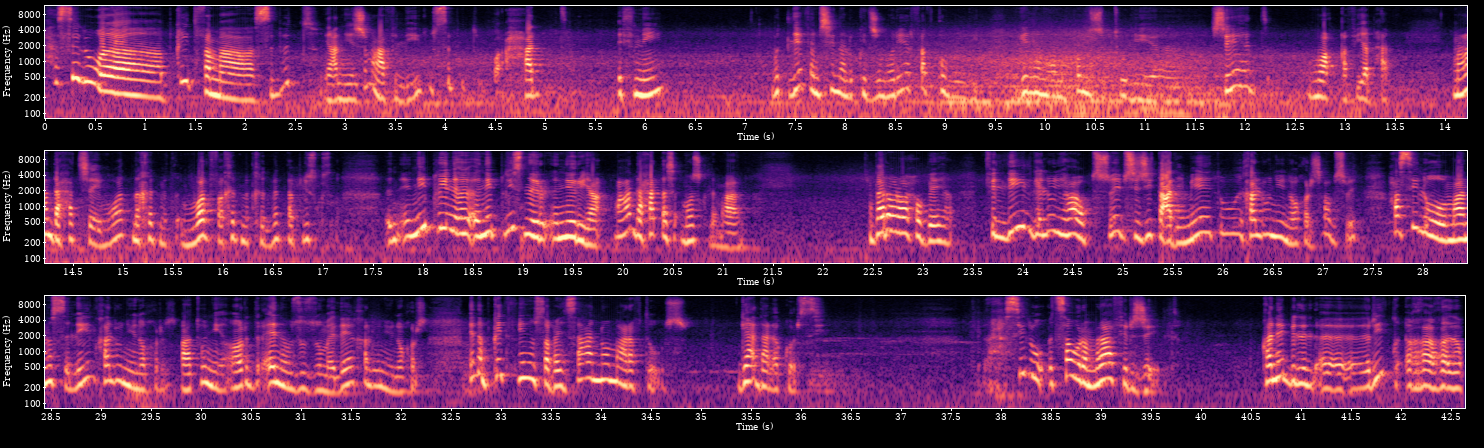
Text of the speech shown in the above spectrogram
حسيلو آه، بقيت فما سبت يعني جمعة في الليل وسبت وأحد اثنين وثلاثة مشينا لوكيل الجمهورية رفض قبولي. قال لهم عمركم جبتوا لي آه، شاهد موقف يبحث ما عندها حتى شيء مواطنة خدمة موظفة خدمة خدمتنا بليس ني بلي ني بليس ني ريان ما عندها حتى مشكلة معاها داروا روحوا بها في الليل قالوا لي هاو بشوي باش يجي تعليمات ويخلوني نخرج. هاو بشوي حصيلوا مع نص الليل خلوني نخرج. اعطوني أوردر أنا وزوز زملاء خلوني نخرج. أنا بقيت 72 ساعة النوم ما عرفتوش. قاعدة على كرسي. حصيلوا تصور امرأة في رجال. قنابل آه، ريق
